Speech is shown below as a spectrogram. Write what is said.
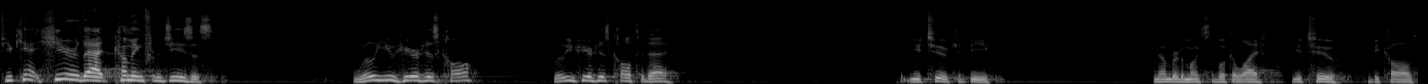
if you can't hear that coming from Jesus, will you hear his call? Will you hear his call today? You too could be numbered amongst the book of life. You too could be called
